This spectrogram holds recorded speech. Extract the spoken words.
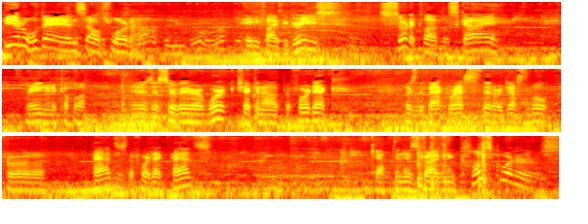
beautiful day in South Florida. 85 degrees, sort of cloudless sky, rain in a couple of. There's a surveyor at work checking out the foredeck. Those are the back rests that are adjustable for pads, the foredeck pads. Captain is driving in close quarters.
